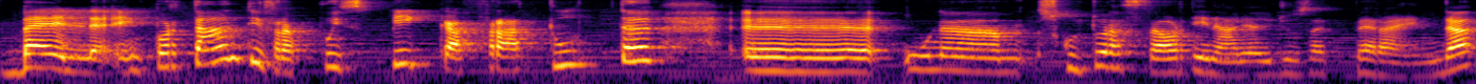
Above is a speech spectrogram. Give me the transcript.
belle e importanti, fra cui spicca fra tutte eh, una scultura straordinaria di Giuseppe Renda.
